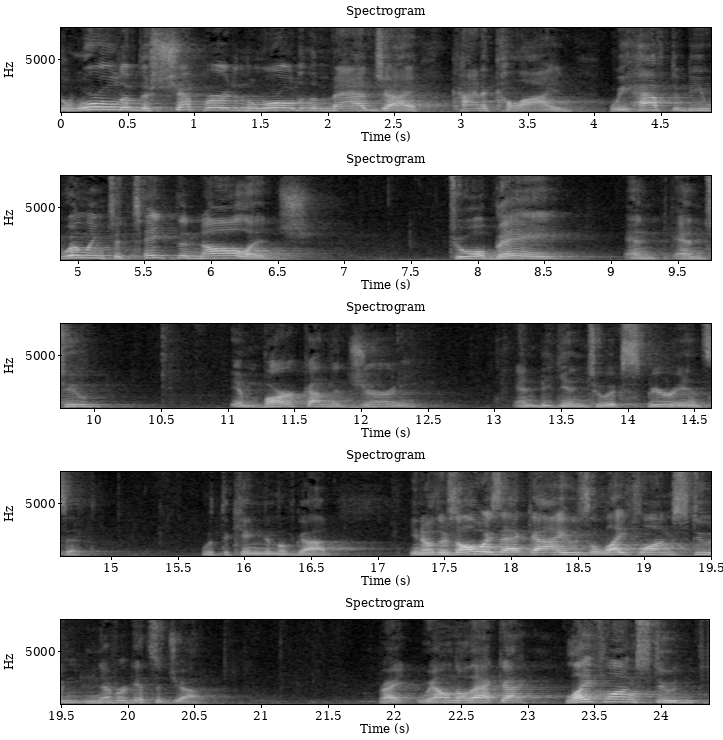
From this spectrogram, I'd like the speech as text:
the world of the shepherd and the world of the magi kind of collide. We have to be willing to take the knowledge, to obey, and, and to embark on the journey and begin to experience it with the kingdom of God. You know, there's always that guy who's a lifelong student and never gets a job. Right? We all know that guy? Lifelong student,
